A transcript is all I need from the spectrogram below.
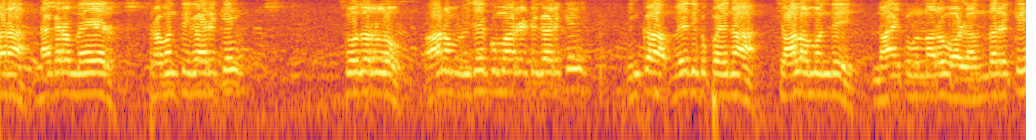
మన నగర మేయర్ స్రవంతి గారికి సోదరులు ఆనం విజయ్ కుమార్ రెడ్డి గారికి ఇంకా వేదిక పైన చాలామంది నాయకులు ఉన్నారు. వాళ్ళందరికీ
